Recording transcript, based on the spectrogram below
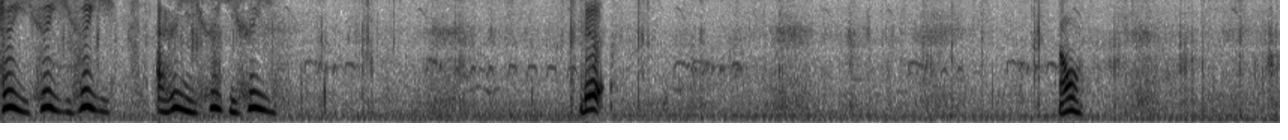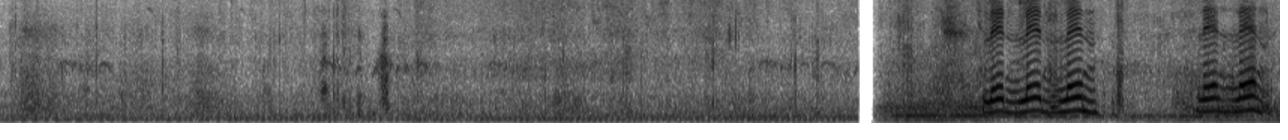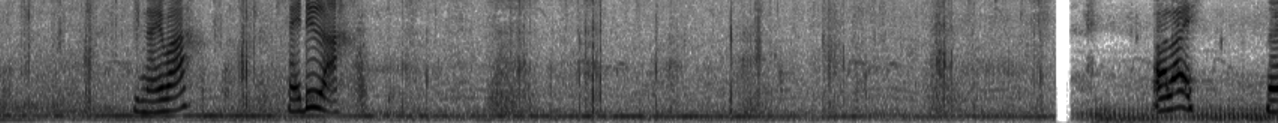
เฮ้ยเฮ้ยเฮ้ยอะเฮ้ยเฮ้ยเฮ้ยเด้อเอา เล่นเล่นเล่น เล่นเล่นอยู่ไหนวะ ไหนเดืออะเอาอะไร ไหน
